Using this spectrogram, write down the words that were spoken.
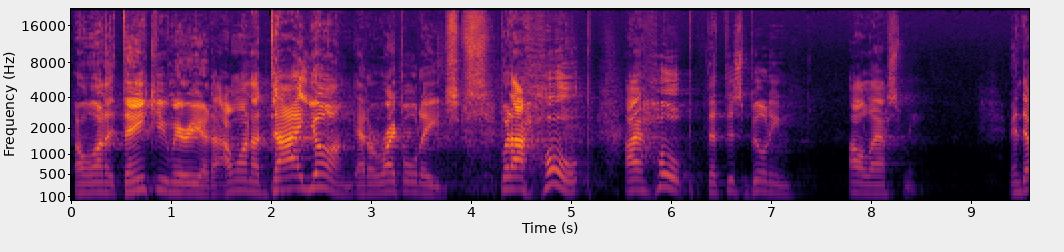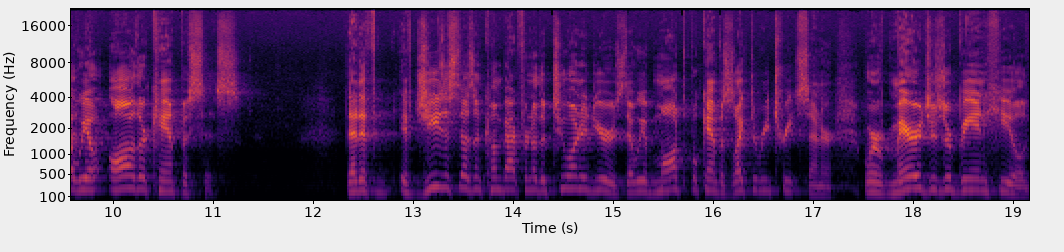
I want to thank you, Marietta. I want to die young at a ripe old age. But I hope, I hope that this building outlast me and that we have all other campuses. That if, if Jesus doesn't come back for another 200 years, that we have multiple campuses like the retreat center where marriages are being healed,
